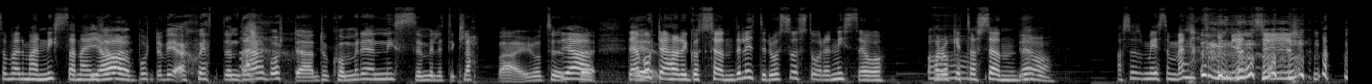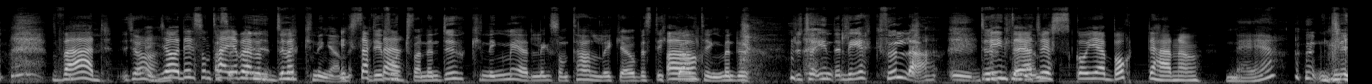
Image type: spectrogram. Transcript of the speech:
Som de här nissarna Ja, gör. borta vid assiett,en där borta, då kommer det en nisse med lite klappar och typ... Ja, eh, där borta har det gått sönder lite. Då så står det en nisse och har Ah, råkat ta sönder. Ja, Alltså mer som en miniatyr. Värld. ja. Ja det är sånt här Alltså, jag behöver. i det dukningen. Exakt det är fortfarande en dukning med liksom tallrikar och bestick Ja. och allting. Men du, du tar in det lekfulla i Det dukningen. är inte att jag skojar bort det här nu. Nej. Nej.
